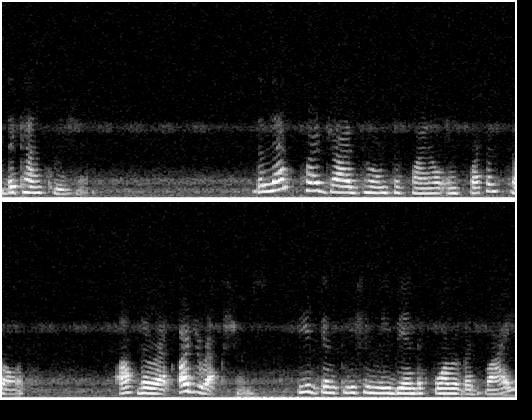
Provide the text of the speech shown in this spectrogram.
The conclusion. The last part drives home the final important thoughts of the or directions. These conclusions may be in the form of advice,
